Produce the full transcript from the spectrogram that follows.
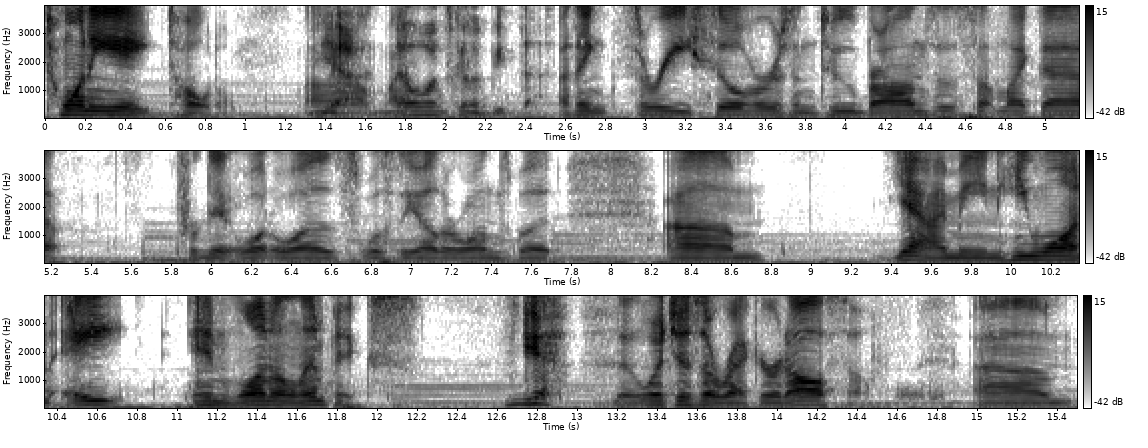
28 total. Yeah, Um, no one's gonna beat that. I think three silvers and two bronzes, something like that. Forget what was was the other ones, but um, yeah, I mean he won eight in one Olympics, Yeah, which is a record also. Um,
